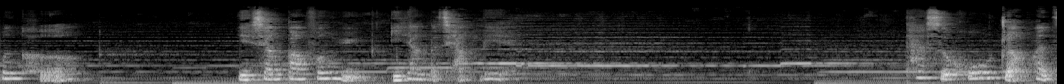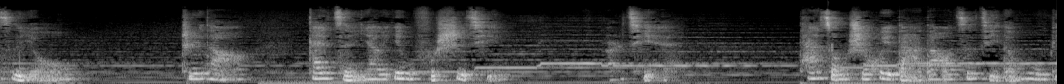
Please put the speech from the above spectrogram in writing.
温和，也像暴风雨一样的强烈。他似乎转换自由，知道该怎样应付事情，而且他总是会达到自己的目的。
